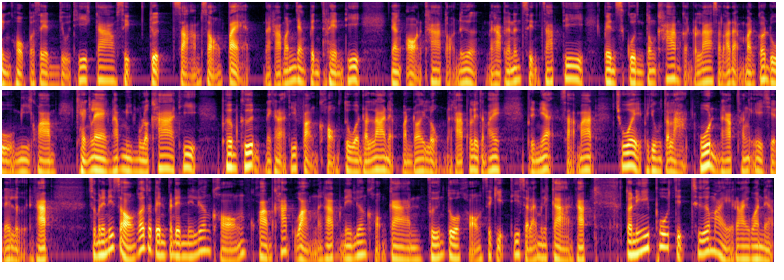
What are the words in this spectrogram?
0.16%อยู่ที่ 90.328 นะครับ มันยังเป็นเทรนที่ยังอ่อนค่าต่อเนื่องนะครับเพราะฉะนั้นสินทรัพย์ที่เป็นสกุลตรงข้ามกับดอลลาร์สหรัฐมันก็ดูมีความแข็งแรงนะครับ มีมูลค่าที่เพิ่มขึ้นในขณะที่ฝั่งของตัวดอลลาร์เนี่ยมันด้อยลงนะครับ ก็เลยทำให้ประเด็นนี้สามารถช่วยพยุงตลาดหุ้นนะครับทั้งเอเชียได้เลยนะครับ ส่วนประเด็นที่ 2 ก็จะเป็นประเด็นในเรื่องของความคาดหวังนะครับ ในเรื่องของการฟื้นตัวของเศรษฐกิจที่สหรัฐอเมริกาครับ ตอนนี้ผู้ติดเชื้อใหม่รายวันเนี่ย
